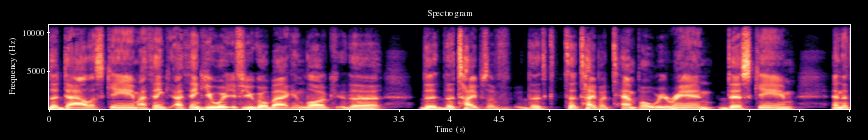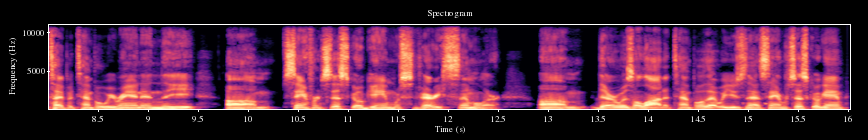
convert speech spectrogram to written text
the Dallas game. I think I think you would if you go back and look the the the types of the the type of tempo we ran this game and the type of tempo we ran in the um, San Francisco game was very similar. Um, there was a lot of tempo that we used in that San Francisco game.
